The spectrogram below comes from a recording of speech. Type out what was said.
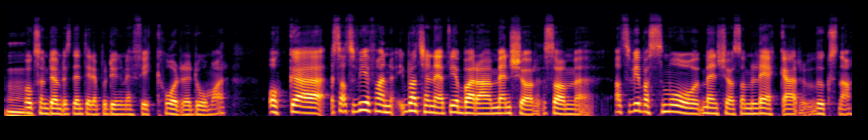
Mm. Folk som dömdes den tiden på dygnet fick hårdare domar. Och eh, så alltså vi är fan, ibland känner jag att vi är bara människor som, eh, alltså vi är bara små människor som leker vuxna.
